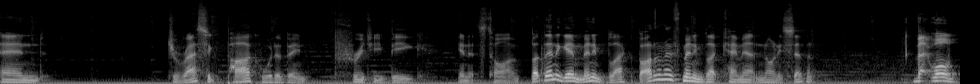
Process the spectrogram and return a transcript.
and Jurassic Park would have been pretty big in its time. But then again, Men in Black. But I don't know if Men in Black came out in '97. That well,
